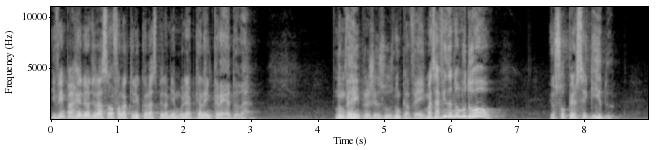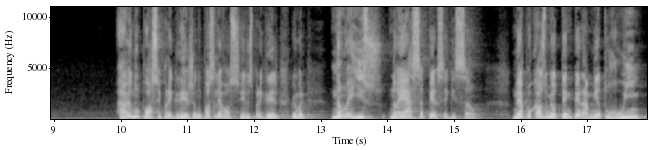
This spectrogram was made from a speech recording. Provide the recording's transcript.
E vem para a reunião de oração e fala: Eu queria que orasse pela minha mulher porque ela é incrédula. Não vem para Jesus, nunca vem. Mas a vida não mudou eu sou perseguido. Ah, eu não posso ir para a igreja, eu não posso levar os filhos para a igreja. Não é isso, não é essa perseguição. Não é por causa do meu temperamento ruim.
